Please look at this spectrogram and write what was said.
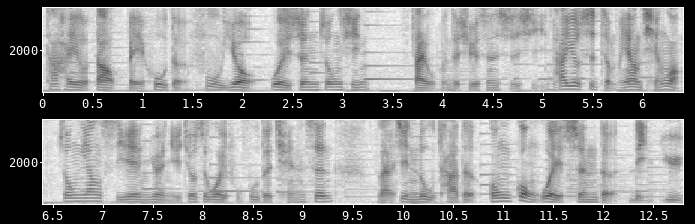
他还有到北户的妇幼卫生中心带我们的学生实习。他又是怎么样前往中央实验院，也就是卫福部的前身，来进入他的公共卫生的领域？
